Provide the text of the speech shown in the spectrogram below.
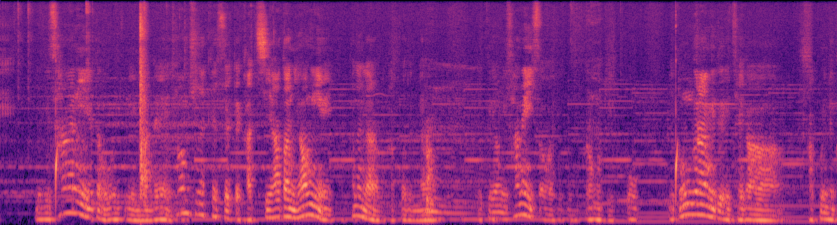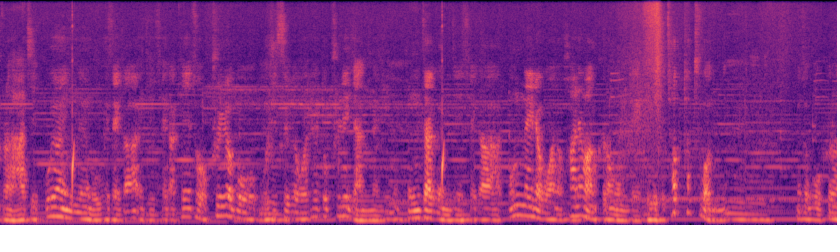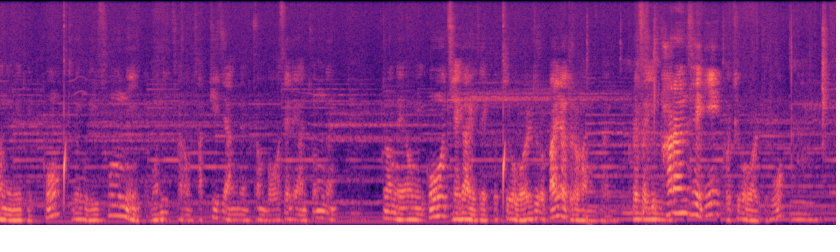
여기 사안이 일단 오른쪽에 있는데 처음 시작했을 때 같이 하던 형이 하느냐고 봤거든요. 음, 그 형이 산에 있어가지고 그런 것도 있고 이 동그라미들이 제가 갖고 있는 그런 아직 꼬여있는 오브제가 이제 제가 계속 풀려고 멋있으려고 해도 풀리지 않는 음. 공작은 이제 제가 뽐내려고 하는 화려한 그런 건데 이게 제첫 타투거든요. 음, 그래서 뭐 그런 의미도 있고 그리고 이 손이 원리처럼 잡히지 않는 그런 멋에 대한 쫓는 그런 내용이고 제가 이제 고치고 월드로 빨려 들어가는 거예요. 그래서 이 파란색이 고치고 월드고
